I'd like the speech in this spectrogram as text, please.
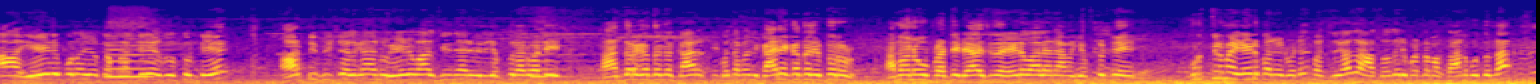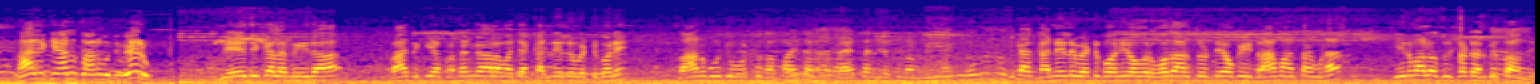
ఆ ఏడుపుల యొక్క ప్రక్రియ చూస్తుంటే ఆర్టిఫిషియల్గా నువ్వు ఏడవాల్సిందే అని మీరు చెప్తున్నటువంటి అంతర్గతంగా కొంతమంది కార్యకర్తలు చెప్తున్నారు. అమ్మ నువ్వు ప్రతి డ్యాన్స్ మీద ఏడవాలని ఆమె చెప్తుంటే కృత్రిమ ఏడుపు అనేటువంటిది మంచిది కాదు. ఆ సోదరి పట్ల మాకు సానుభూతి ఉన్నా రాజకీయాలు సానుభూతి వేరు. వేదికల మీద రాజకీయ ప్రసంగాల మధ్య కన్నీళ్ళు పెట్టుకొని సానుభూతి ఓట్లు సంపాదించాలనే ప్రయత్నం చేస్తున్నాం మీ. ఇంకా కన్నీళ్ళు పెట్టుకొని ఒకరు ఓదార్తుంటే ఒక ఈ డ్రామా అంతా కూడా సినిమాలో చూసినట్టు అనిపిస్తా ఉంది.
